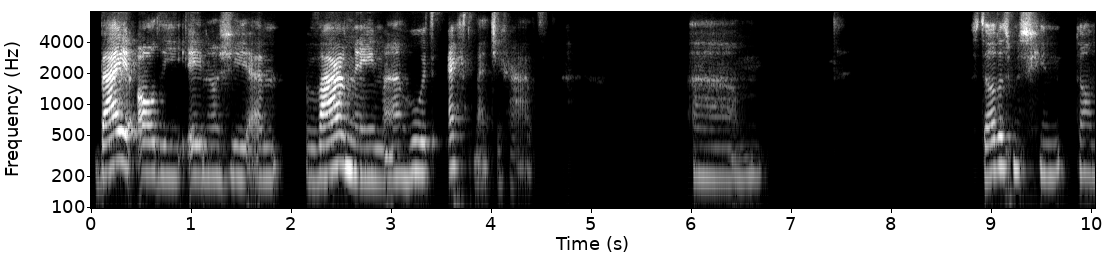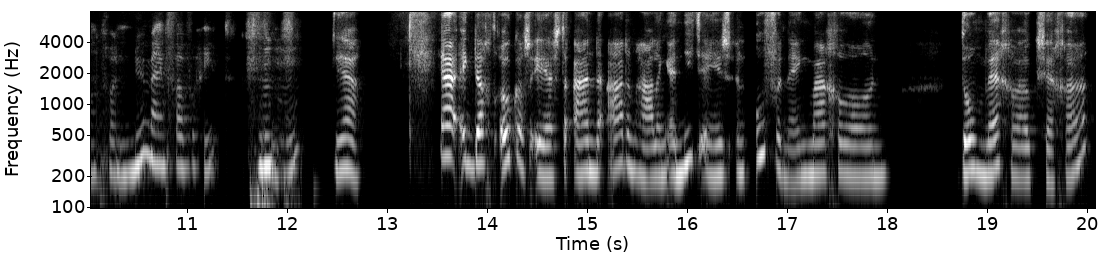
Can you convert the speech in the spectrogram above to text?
bij al die energie en waarnemen hoe het echt met je gaat. Ehm, dus dat is misschien dan voor nu mijn favoriet. Ja. Ja, ik dacht ook als eerste aan de ademhaling en niet eens een oefening, maar gewoon domweg, wou ik zeggen.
